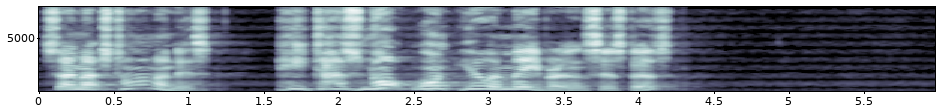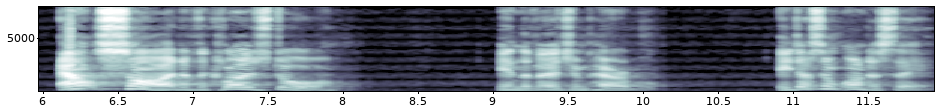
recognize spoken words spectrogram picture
so much time on this? He does not want you and me, brothers and sisters, outside of the closed door in the virgin parable. He doesn't want us there.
